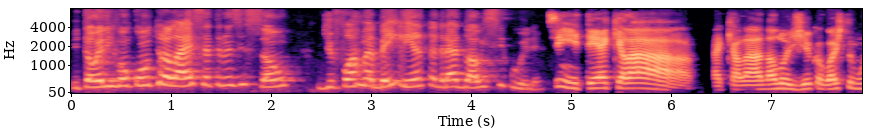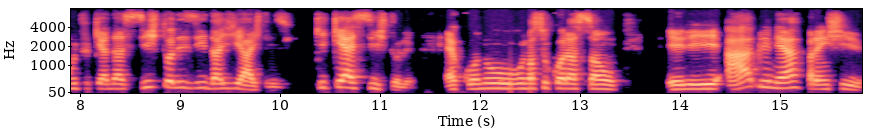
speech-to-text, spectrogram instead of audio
Então eles vão controlar essa transição de forma bem lenta, gradual e segura. Sim, e tem aquela aquela analogia que eu gosto muito, que é da sístole e da diástole. O que, que é a sístole? É quando o nosso coração ele abre, né, para a gente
